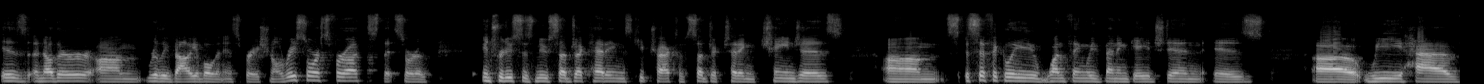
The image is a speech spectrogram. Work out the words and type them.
is another um, really valuable and inspirational resource for us that sort of introduces new subject headings, keep tracks of subject heading changes. Um, specifically, one thing we've been engaged in is uh, we have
